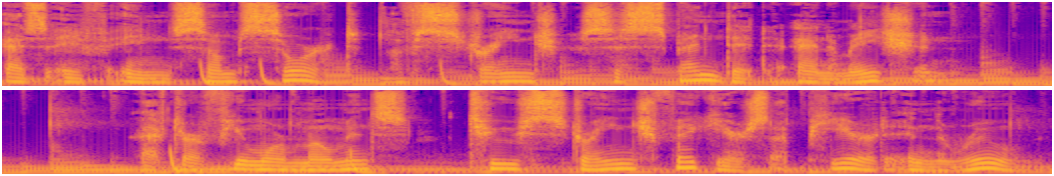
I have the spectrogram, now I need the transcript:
as if in some sort of strange suspended animation. After a few more moments, two strange figures appeared in the room.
